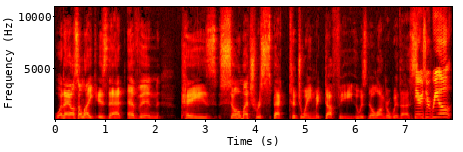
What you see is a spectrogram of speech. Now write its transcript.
what I also like is that Evan pays so much respect to Dwayne McDuffie, who is no longer with us. There's a real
